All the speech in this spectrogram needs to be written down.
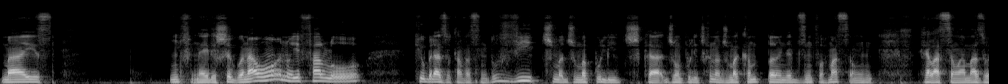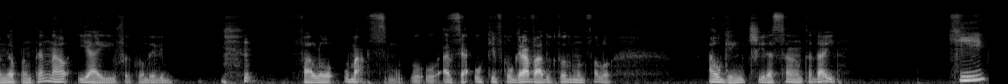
Mas, enfim, né, ele chegou na ONU e falou que o Brasil estava sendo vítima de uma política, de uma política não, de uma campanha de desinformação em relação à Amazônia e ao Pantanal. E aí foi quando ele falou o máximo, o, assim, o que ficou gravado que todo mundo falou. Alguém tira essa anta daí. Que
